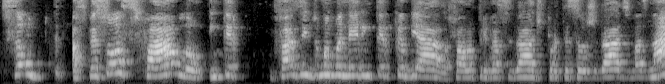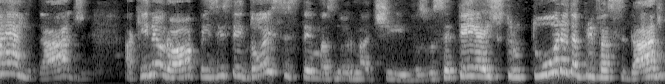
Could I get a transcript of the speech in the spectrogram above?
são as pessoas falam, inter, fazem de uma maneira intercambiada, falam privacidade, proteção de dados, mas na realidade Aqui na Europa existem dois sistemas normativos. Você tem a estrutura da privacidade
